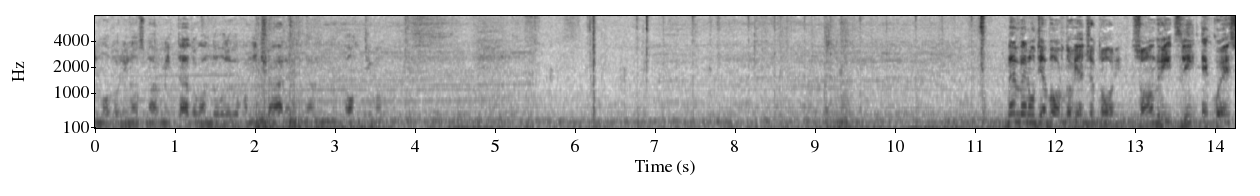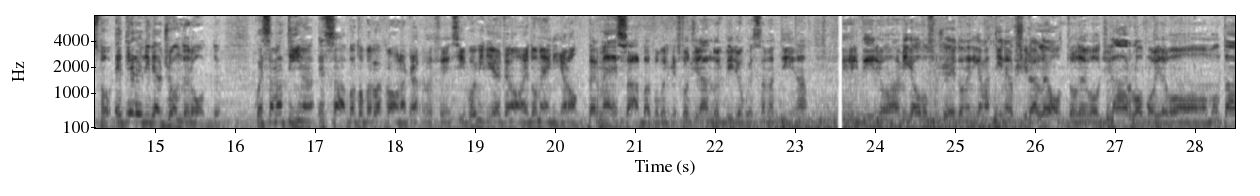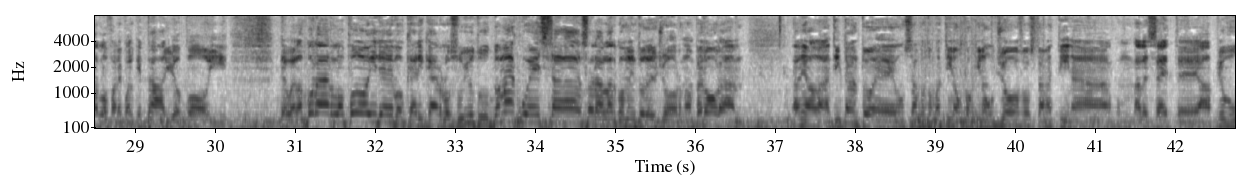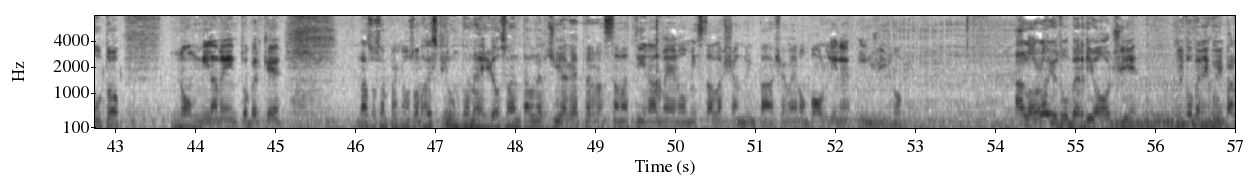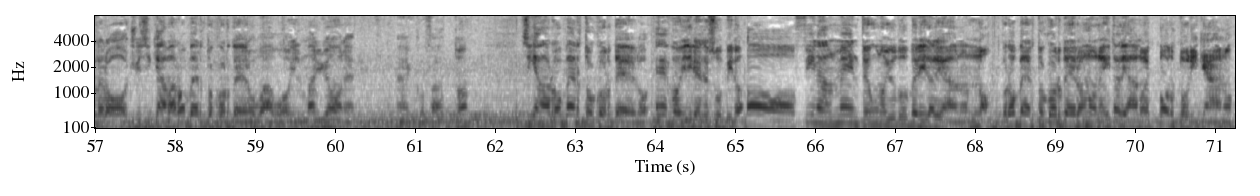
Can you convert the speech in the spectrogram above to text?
il motorino smarmittato quando volevo cominciare, ottimo. Benvenuti a bordo, viaggiatori! Sono Grizzly e questo è Diario di Viaggio on the road. Questa mattina è sabato per la cronaca, eh, sì, voi mi direte no, è domenica, no, per me è sabato perché sto girando il video questa mattina, il video eh, mica lo posso girare domenica mattina e uscire alle 8, devo girarlo, poi devo montarlo, fare qualche taglio, poi devo elaborarlo, poi devo caricarlo su YouTube, ma questo sarà l'argomento del giorno. Per ora Andiamo avanti, intanto è un sabato mattina un pochino uggioso, stamattina alle 7 ha piovuto, non mi lamento perché naso sempre chiuso, ma respiro un po' meglio, santa allergia che per stamattina almeno mi sta lasciando in pace, meno polline in giro. Allora, lo youtuber di oggi, lo youtuber di cui parlerò oggi, si chiama Roberto Cordero, wow, il maglione, ecco fatto, si chiama Roberto Cordero, e voi direte subito «Oh, finalmente uno youtuber italiano!» No, Roberto Cordero non è italiano, è portoricano,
